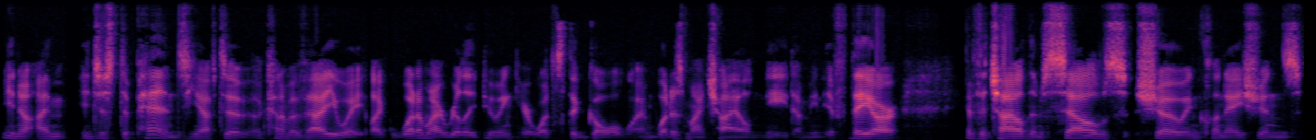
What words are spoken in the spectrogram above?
you know i'm it just depends. You have to kind of evaluate like what am i really doing here? What's the goal and what does my child need? I mean if they are if the child themselves show inclinations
